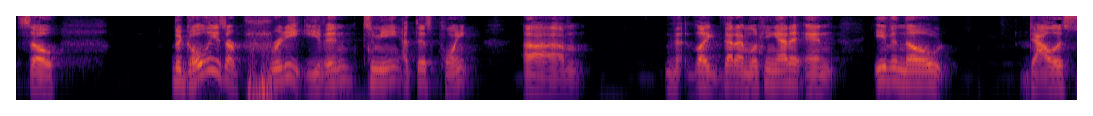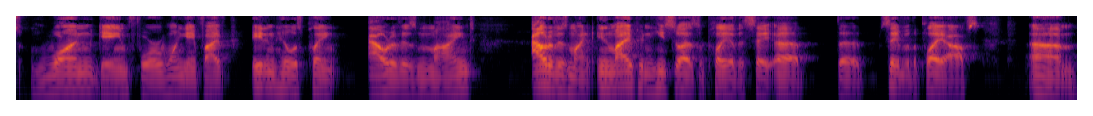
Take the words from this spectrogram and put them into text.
So the goalies are pretty even to me at this point. Um, th- like that, I'm looking at it, and even though Dallas won game four, one game five, Adin Hill is playing out of his mind. Out of his mind, in my opinion, he still has the play of the save, uh, the save of the playoffs. Um,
